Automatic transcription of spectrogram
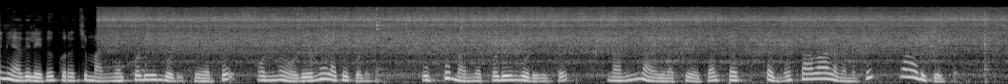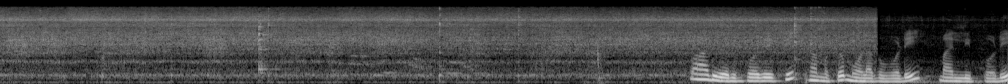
ഇനി അതിലേക്ക് കുറച്ച് മഞ്ഞൾപ്പൊടിയും കൂടി ചേർത്ത് ഒന്നുകൂടി ഒന്ന് ഇളക്കി കൊടുക്കാം. ഉപ്പും മഞ്ഞൾപ്പൊടിയും കൂടി ഇട്ട് നന്നായി ഇളക്കി വെച്ചാൽ പെട്ടെന്ന് സവാള നമുക്ക് വാടിക്കിട്ടും വാടി വരുമ്പോഴേക്ക് നമുക്ക് മുളക് പൊടി മല്ലിപ്പൊടി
